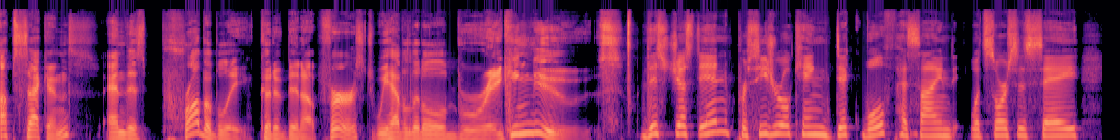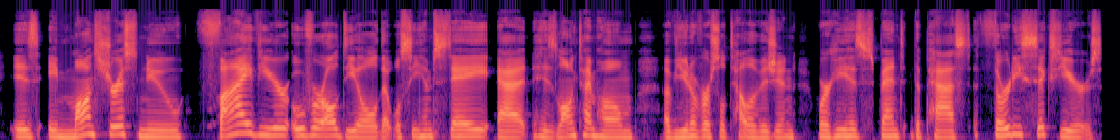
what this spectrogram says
Up second, and this probably could have been up first, we have a little breaking news. This just in procedural king Dick Wolf has signed what sources say is a monstrous new five year overall deal that will see him stay at his longtime home of Universal Television, where he has spent the past 36 years.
